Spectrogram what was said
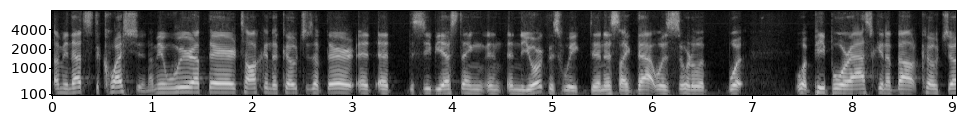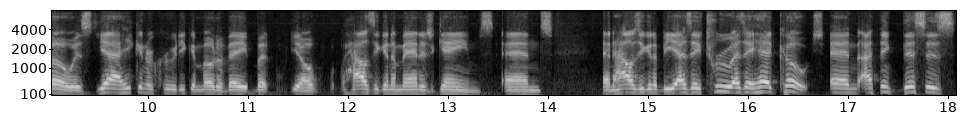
I mean, that's the question. I mean, we were up there talking to coaches up there at, at the CBS thing in, in New York this week, Dennis. Like that was sort of what what people were asking about Coach O is, yeah, he can recruit, he can motivate, but you know, how's he going to manage games and and how is he going to be as a true as a head coach? And I think this is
